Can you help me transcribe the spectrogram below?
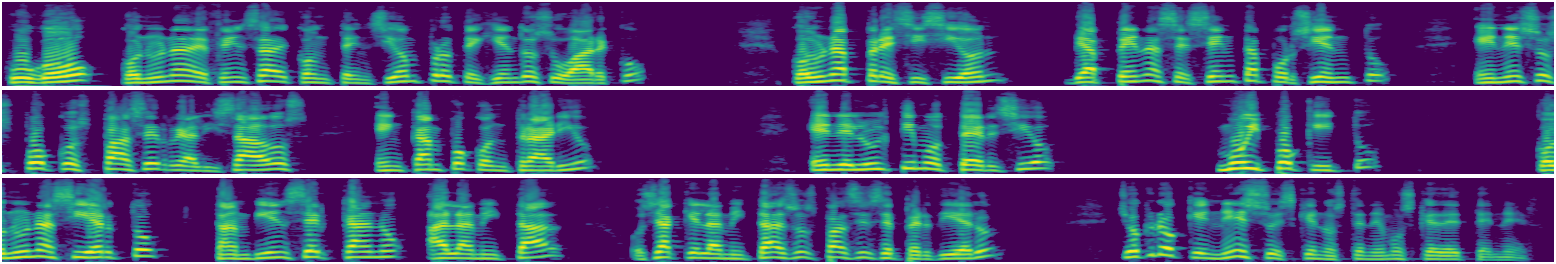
jugó con una defensa de contención protegiendo su arco, con una precisión de apenas 60% en esos pocos pases realizados en campo contrario, en el último tercio, muy poquito, con un acierto también cercano a la mitad, o sea que la mitad de esos pases se perdieron, yo creo que en eso es que nos tenemos que detener.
